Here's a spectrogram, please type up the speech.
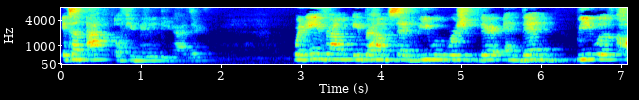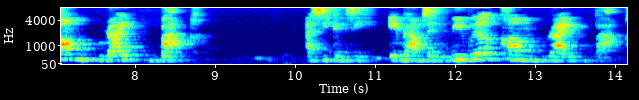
It's an act of humility, rather. When Abraham, Abraham said, we will worship there and then we will come right back. As you can see, Abraham said, we will come right back.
